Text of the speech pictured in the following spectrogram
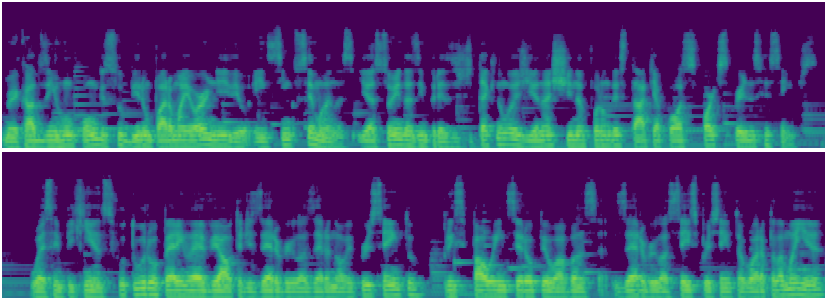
Mercados em Hong Kong subiram para o maior nível em cinco semanas e ações das empresas de tecnologia na China foram destaque após fortes perdas recentes. O S&P 500 futuro opera em leve alta de 0,09%, o principal índice europeu avança 0,6% agora pela manhã,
